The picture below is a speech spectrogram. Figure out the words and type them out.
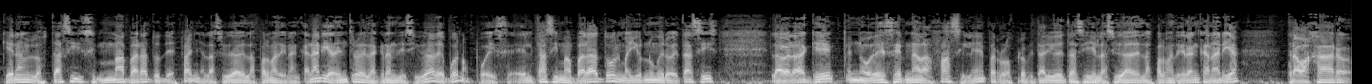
que eran los taxis más baratos de España, la ciudad de Las Palmas de Gran Canaria, dentro de las grandes ciudades. Bueno, pues el taxi más barato, el mayor número de taxis, la verdad que no debe ser nada fácil ¿eh? para los propietarios de taxis en la ciudad de Las Palmas de Gran Canaria trabajar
